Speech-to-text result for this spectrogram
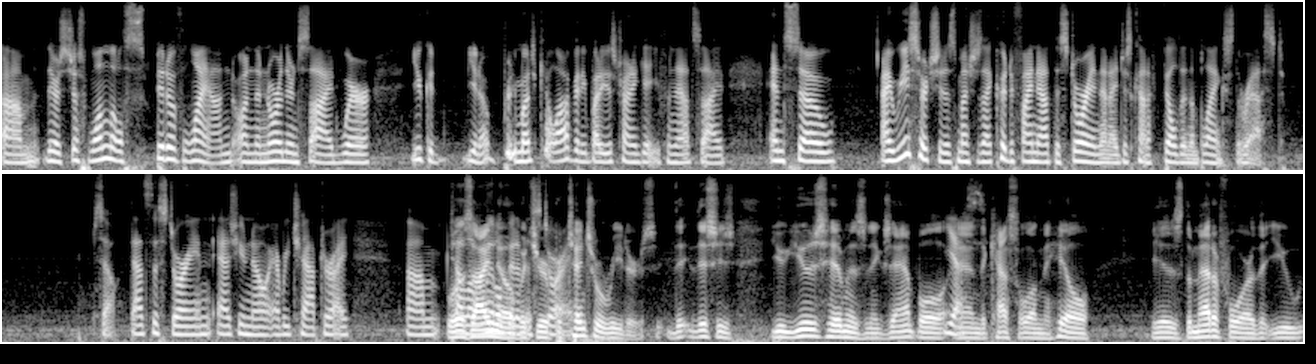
um, there's just one little spit of land on the northern side where you could, you know, pretty much kill off anybody who's trying to get you from that side. And so I researched it as much as I could to find out the story, and then I just kind of filled in the blanks the rest. So that's the story, and as you know, every chapter I um, Well, tell as a I know, but your story. potential readers, th- this is you use him as an example, Yes. and the castle on the hill is the metaphor that you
